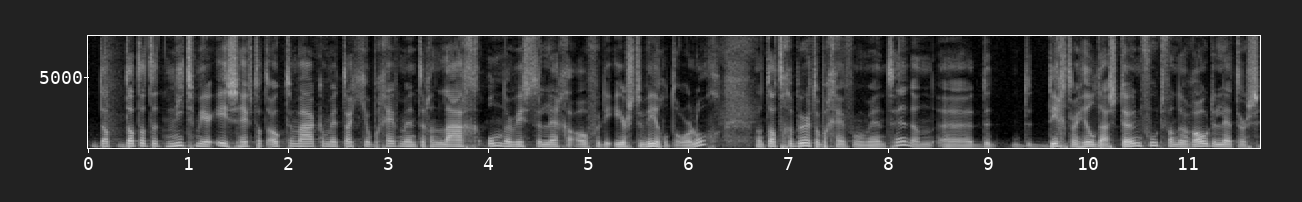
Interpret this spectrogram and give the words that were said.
dat, dat het het niet meer is, heeft dat ook te maken met dat je op een gegeven moment er een laag onder wist te leggen over de Eerste Wereldoorlog? Want dat gebeurt op een gegeven moment. Hè, dan, eh, de, de dichter Hilda Steunvoet van de rode letters,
